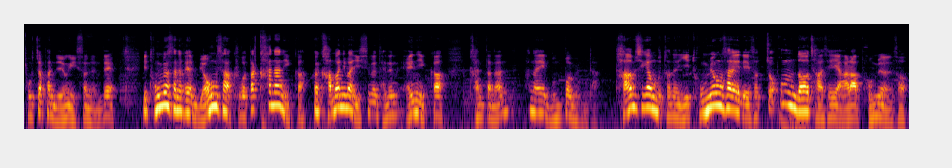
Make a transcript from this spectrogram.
복잡한 내용이 있었는데 이 동명사는 그냥 명사 그거 딱 하나니까 그냥 가만히만 있으면 되는 애니까 간단한 하나의 문법입니다. 다음 시간부터는 이 동명사에 대해서 조금 더 자세히 알아보면서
